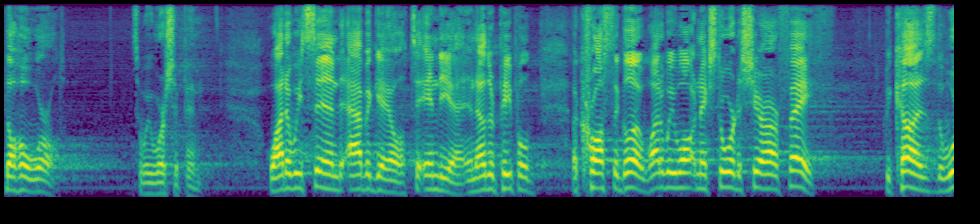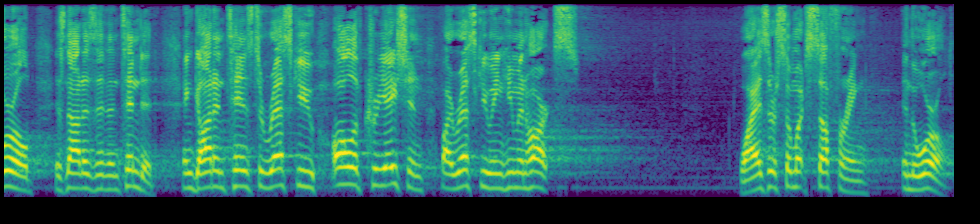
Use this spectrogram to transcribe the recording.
the whole world. So we worship him. Why do we send Abigail to India and other people across the globe? Why do we walk next door to share our faith? Because the world is not as it intended. And God intends to rescue all of creation by rescuing human hearts. Why is there so much suffering in the world?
